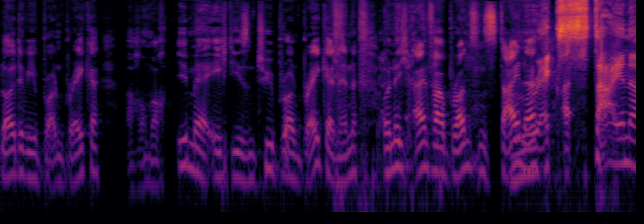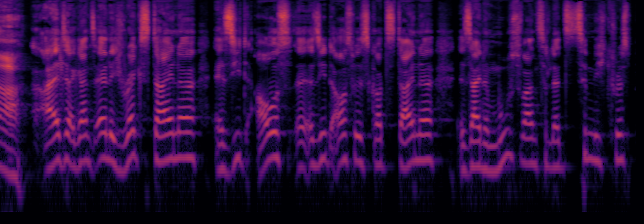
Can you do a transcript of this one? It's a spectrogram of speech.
Leute wie Bron Breaker, warum auch immer ich diesen Typ Bron Breaker nenne und nicht einfach Bronson Steiner. Rex Steiner! Alter, ganz ehrlich, Rex Steiner, er sieht aus, er sieht aus wie Scott Steiner, seine Moves waren zuletzt ziemlich crisp.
